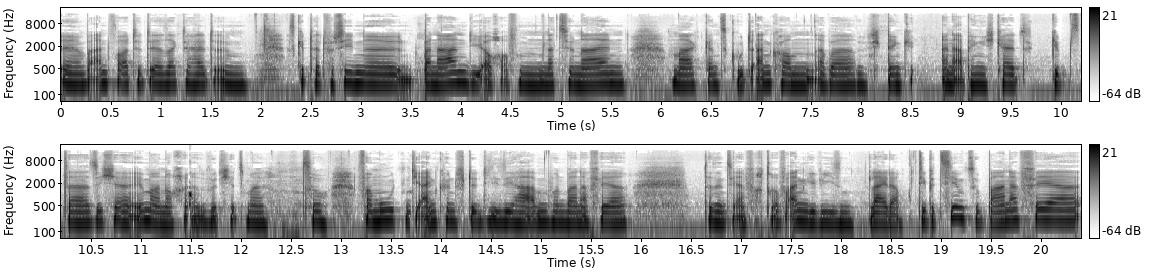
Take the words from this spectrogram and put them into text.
äh, beantwortet. Er sagte halt, ähm, es gibt halt verschiedene Bananen, die auch auf dem nationalen Markt ganz gut ankommen. Aber ich denke, eine Abhängigkeit gibt es da sicher immer noch. Also würde ich jetzt mal so vermuten. Die Einkünfte, die sie haben von Banafair, da sind sie einfach darauf angewiesen, leider. Die Beziehung zu Banafair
